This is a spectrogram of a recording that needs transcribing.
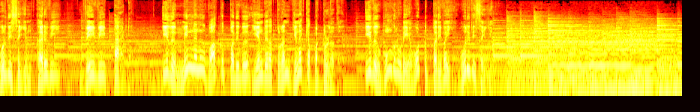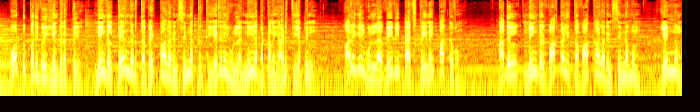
உறுதி செய்யும் கருவி விவி பேட் இது மின்னணு வாக்குப்பதிவு இயந்திரத்துடன் இணைக்கப்பட்டுள்ளது. இது உங்களுடைய ஓட்டுப்பதிவை உறுதி செய்யும். ஓட்டுப்பதிவு இயந்திரத்தில் நீங்கள் தேர்ந்தெடுத்த வேட்பாளரின் சின்னத்திற்கு எதிரில் உள்ள நீல பட்டனை அழுத்திய பின் அருகில் உள்ள விவி பேட் ஸ்கிரீனை பார்க்கவும். அதில் நீங்கள் வாக்களித்த வாக்காளரின் சின்னமும் இன்னும்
